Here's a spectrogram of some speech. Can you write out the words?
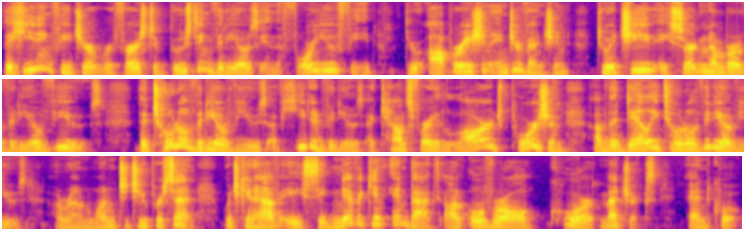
the heating feature refers to boosting videos in the For You feed through operation intervention to achieve a certain number of video views. The total video views of heated videos accounts for a large portion of the daily total video views, around 1 to 2%, which can have a significant impact on overall core metrics. End quote.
